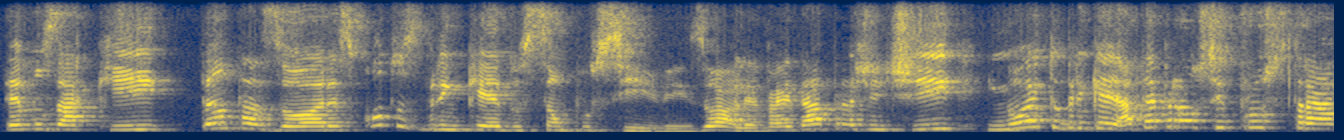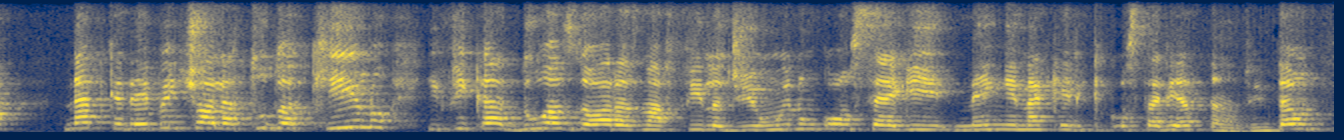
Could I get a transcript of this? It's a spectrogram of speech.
Temos aqui tantas horas, quantos brinquedos são possíveis? Olha, vai dar para a gente ir em oito brinquedos, até para não se frustrar, né? Porque de repente olha tudo aquilo e fica duas horas na fila de um e não consegue nem ir naquele que gostaria tanto. Então,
